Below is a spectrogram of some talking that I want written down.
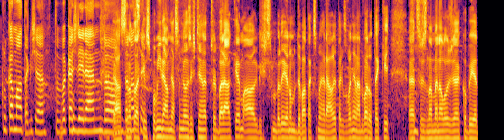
klukama, takže to byl každý den do Já se do na to taky vzpomínám, já jsem měl hřiště hned před barákem a když jsme byli jenom dva, tak jsme hráli takzvaně na dva doteky, eh, což znamenalo, že jakoby jed,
